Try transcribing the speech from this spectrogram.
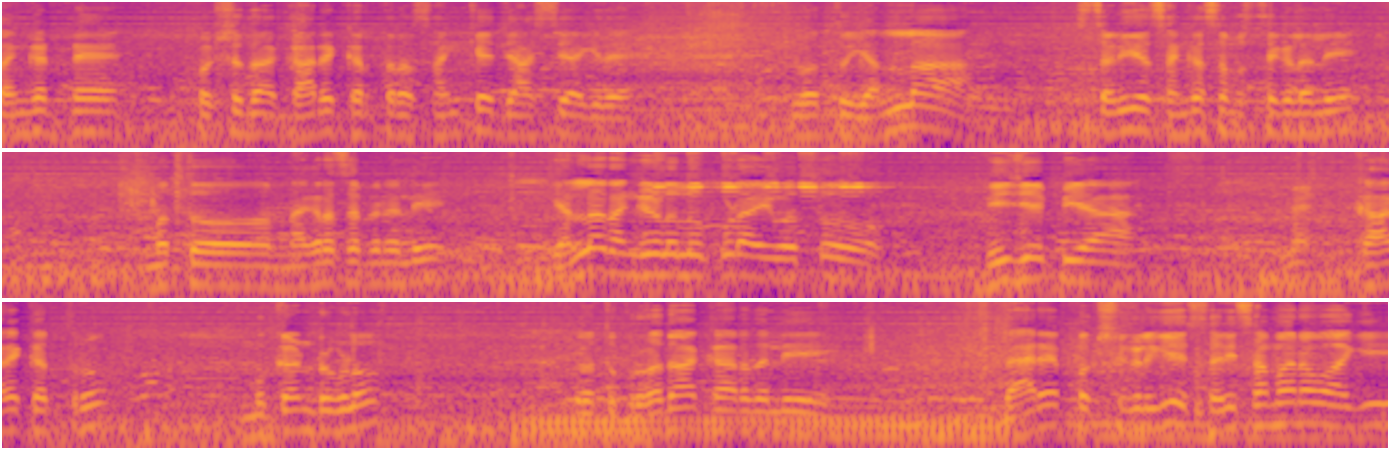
ಸಂಘಟನೆ, ಪಕ್ಷದ ಕಾರ್ಯಕರ್ತರ ಸಂಖ್ಯೆ ಜಾಸ್ತಿ ಆಗಿದೆ. ಇವತ್ತು ಎಲ್ಲ ಸ್ಥಳೀಯ ಸಂಘ ಸಂಸ್ಥೆಗಳಲ್ಲಿ ಮತ್ತು ನಗರಸಭೆಯಲ್ಲಿ ಎಲ್ಲ ರಂಗಗಳಲ್ಲೂ ಕೂಡ ಇವತ್ತು ಬಿ ಜೆ ಪಿಯ ಕಾರ್ಯಕರ್ತರು, ಮುಖಂಡರುಗಳು ಇವತ್ತು ಬೃಹದಾಕಾರದಲ್ಲಿ ಬೇರೆ ಪಕ್ಷಗಳಿಗೆ ಸರಿಸಮಾನವಾಗಿ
